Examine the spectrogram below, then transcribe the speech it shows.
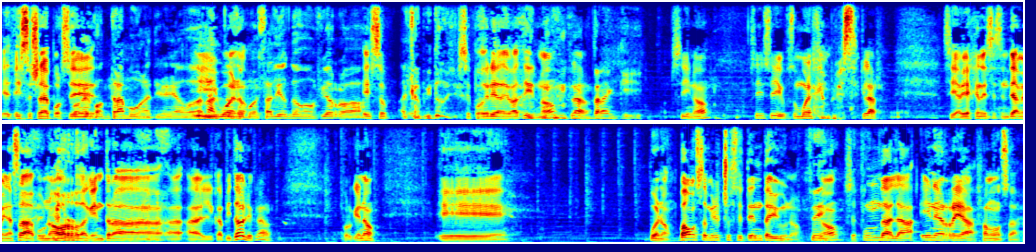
e- eso ya de por sí Porque con Trump hubo una tiranía gobernante, bueno. bueno, un dedo con fierro a- Eso- al Capitolio. se podría debatir, ¿no? Claro. Tranqui. Sí, ¿no? Sí, sí, es un buen ejemplo ese, claro. Si había gente que se sentía amenazada por una horda que entraba a- al Capitolio, claro. ¿Por qué no? Eh, bueno, vamos a 1871, Sí. ¿no? Se funda la NRA, famosa,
